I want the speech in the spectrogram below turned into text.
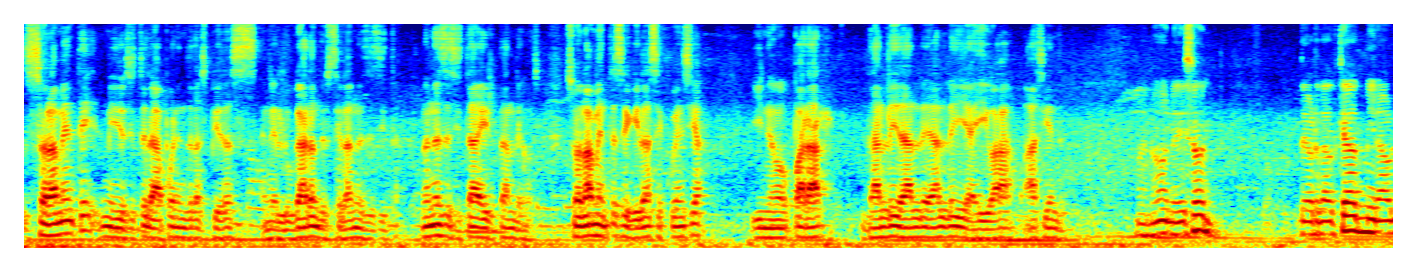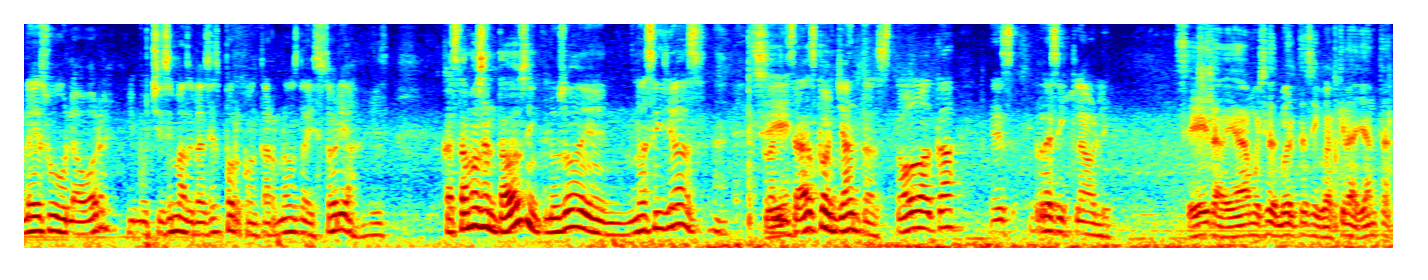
solamente mi Diosito le va poniendo las piezas en el lugar donde usted las necesita. No necesita ir tan lejos. Solamente seguir la secuencia y no parar. Darle, darle, darle y ahí va haciendo. Bueno, Nelson, de verdad que admirable su labor y muchísimas gracias por contarnos la historia. Acá estamos sentados incluso en unas sillas realizadas con llantas. Todo acá es reciclable. Sí, la vida da muchas vueltas igual que las llantas.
